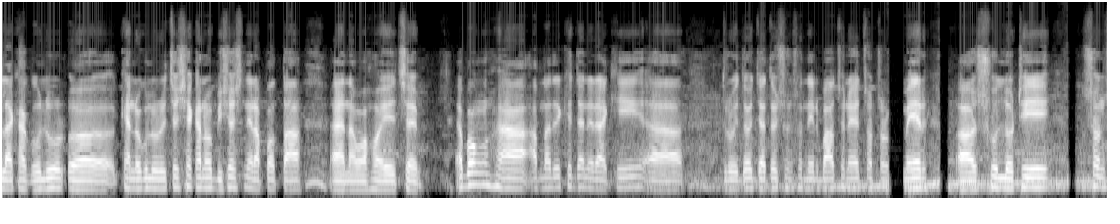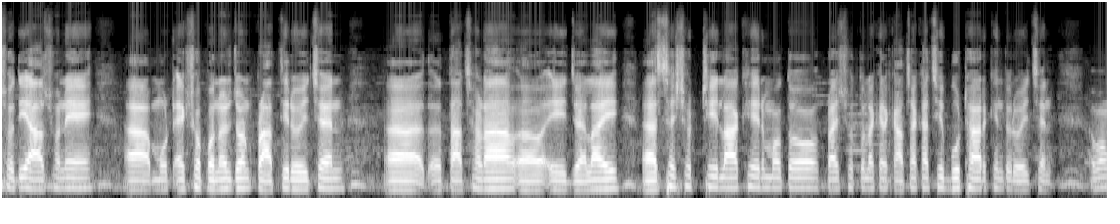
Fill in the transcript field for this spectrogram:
এলাকাগুলোর কেন্দ্রগুলো রয়েছে সেখানেও বিশেষ নিরাপত্তা নেওয়া হয়েছে। এবং আপনাদেরকে জানিয়ে রাখি ত্রয়োদশ জাতীয় সংসদ নির্বাচনে চট্টগ্রামের ষোলোটি সংসদীয় আসনে মোট একশো পনেরো জন প্রার্থী রয়েছেন। তাছাড়া এই জেলায় ছেষট্টি লাখের মতো, প্রায় সত্তর লাখের কাছাকাছি ভোটার কিন্তু রয়েছেন। এবং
